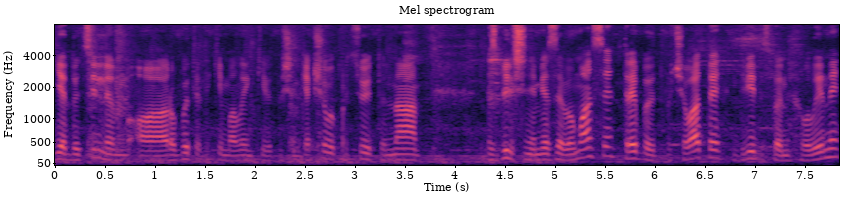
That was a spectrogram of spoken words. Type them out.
є доцільним робити такі маленькі відпочинки. Якщо ви працюєте на збільшення м'язової маси, треба відпочивати 2-2,5 хвилини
